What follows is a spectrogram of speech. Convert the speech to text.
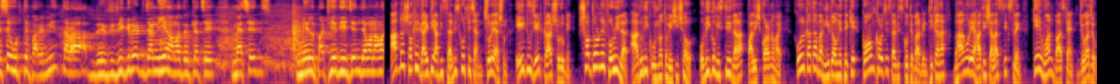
এসে উঠতে পারেননি। তারা রিগ্রেট জানিয়ে আমাদের কাছে মেসেজ মেল পাঠিয়ে দিয়েছেন। যেমন আমার আপনার শখের গাড়িটি আপনি সার্ভিস করতে চান, চলে আসুন। এ টু জেড কার শোরুমে সব ধরনের ফোর হুইলার আধুনিক উন্নত মেশিন সহ অভিজ্ঞ মিস্ত্রি দ্বারা পালিশ করানো হয়। কলকাতা নিউ টাউনে থেকে কম খরচে সার্ভিস করতে পারবেন। ঠিকানা, ভাঙড়ে Hatishala six lane K one bus stand যোগাযোগ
